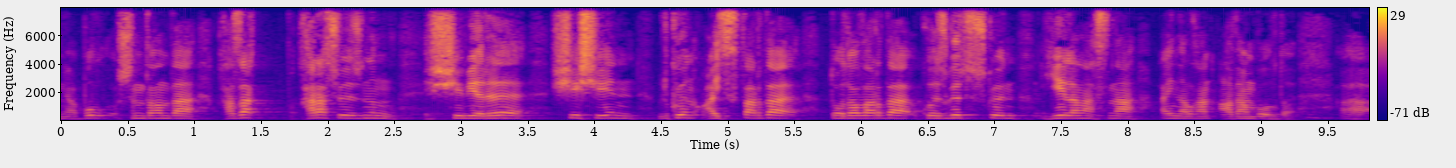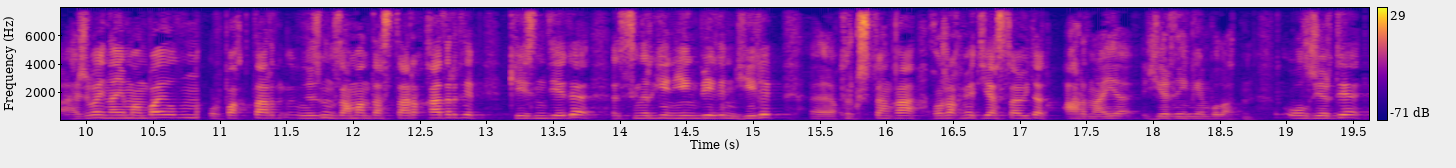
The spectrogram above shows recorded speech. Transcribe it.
бұл шындығында қазақ қара сөзінің шебері шешен үлкен айтыстарда додаларда көзге түскен ел анасына айналған адам болды. Әжібай найманбайұлының ұрпақтарын өзінің замандастары қадірлеп кезіндегі сіңірген еңбегін елеп түркістанға қожа ахмет яссауиді арнайы жерленген болатын. Ол жерде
